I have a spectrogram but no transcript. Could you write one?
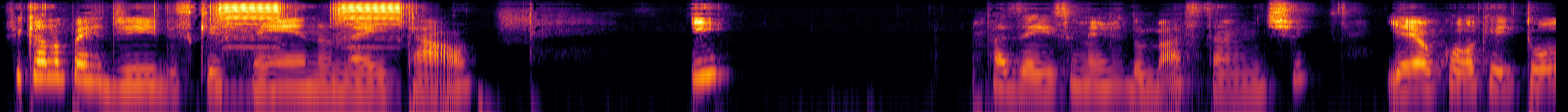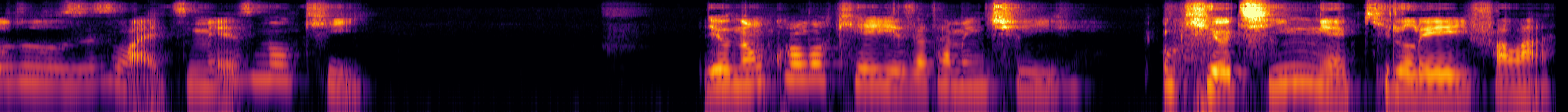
ficando perdido, esquecendo, né, e tal. E fazer isso me ajudou bastante. E aí eu coloquei todos os slides, mesmo que eu não coloquei exatamente o que eu tinha que ler e falar.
